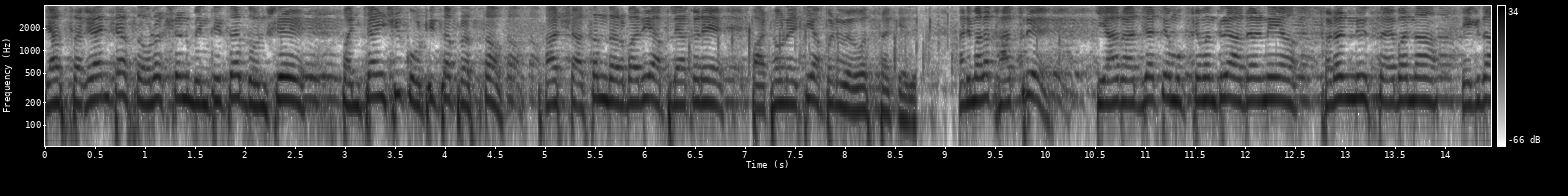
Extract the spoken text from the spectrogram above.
या सगळ्यांच्या संरक्षण भिंतीचा दोनशे पंच्याऐंशी कोटीचा प्रस्ताव आज शासन दरबारी आपल्याकडे पाठवण्याची आपण व्यवस्था केली. आणि मला खात्री आहे की या राज्याचे मुख्यमंत्री आदरणीय फडणवीस साहेबांना एकदा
